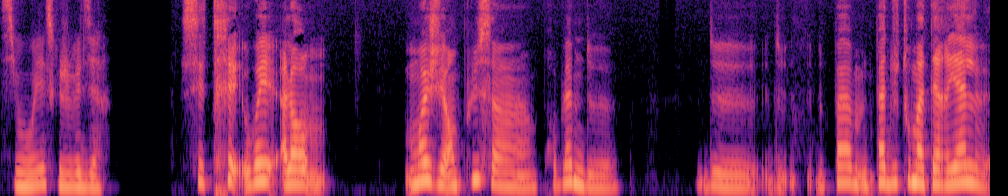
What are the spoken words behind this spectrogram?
si vous voyez ce que je veux dire C'est très... Oui, alors moi j'ai en plus un problème de... de, pas, pas du tout matériel.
